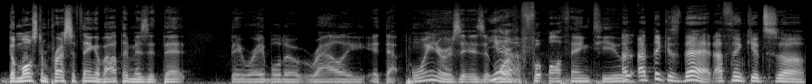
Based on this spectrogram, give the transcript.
the most impressive thing about them is it that they were able to rally at that point, or is it is it more of a football thing to you? I, I think it's that. I think it's. Uh,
